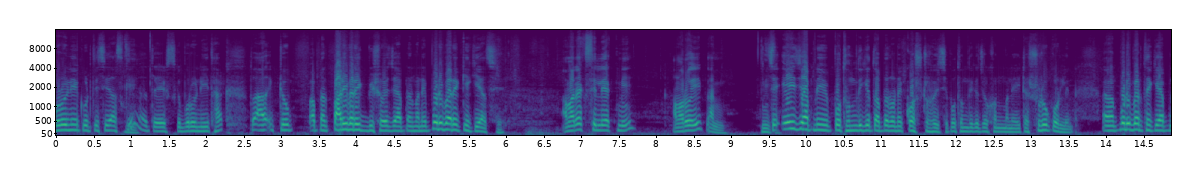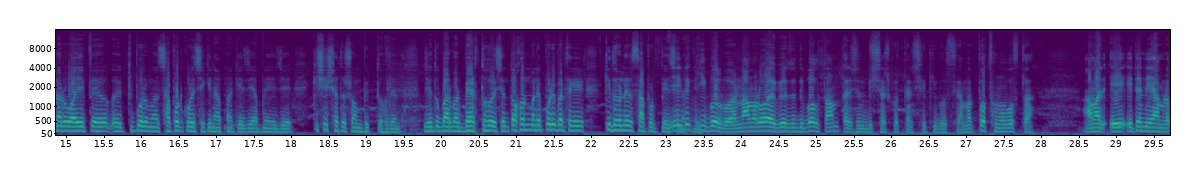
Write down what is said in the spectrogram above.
বড়ই নিয়ে করতেছি আজকে তো আজকে বড়ই নিয়েই থাক। তো একটু আপনার পারিবারিক বিষয় যে আপনার মানে পরিবারে কে কে আছে? আমার এক ছেলে এক মেয়ে আমার ওই আমি। যে এই যে আপনি প্রথম দিকে তো আপনার অনেক কষ্ট হয়েছে প্রথম দিকে যখন মানে এটা শুরু করলেন পরিবার থেকে আপনার ওয়াইফ কি পরিমাণ সাপোর্ট করেছে কিনা আপনাকে যে আপনি এই যে কৃষির সাথে সম্পৃক্ত হলেন যেহেতু বারবার ব্যর্থ হয়েছেন তখন মানে পরিবার থেকে কি ধরনের সাপোর্ট পেয়েছেন আপনি? কি বলব? আর না আমার ওয়াইফে যদি বলতাম তাহলে সে বিশ্বাস করতেন সে কি বলছে। আমার প্রথম অবস্থা আমার এই এটা নিয়ে আমরা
